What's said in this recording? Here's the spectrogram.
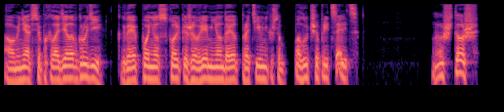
а у меня все похолодело в груди, когда я понял, сколько же времени он дает противнику, чтобы получше прицелиться. Ну что ж,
